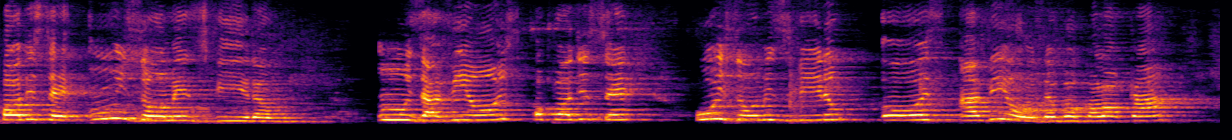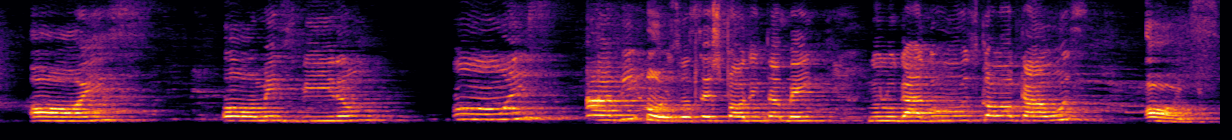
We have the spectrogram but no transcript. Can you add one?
Pode ser uns homens viram uns aviões ou pode ser os homens viram os aviões. Eu vou colocar os homens viram uns aviões. Vocês podem também, no lugar do uns, colocar os os.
